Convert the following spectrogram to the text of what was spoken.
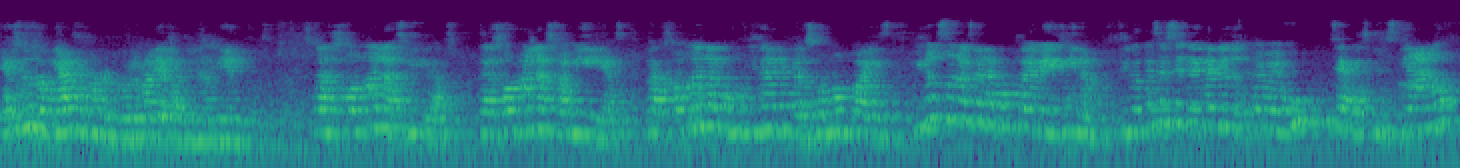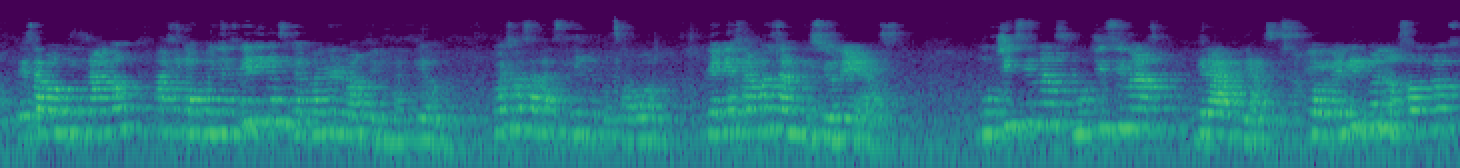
Eso es lo que hace con el problema de apadrinamiento. Transforman las vidas, transforman las familias, transforman la comunidad y transforma un país. Y no solo está en la Facultad de Medicina, sino que es el secretario del PBU, sea es cristiano, está bautizado, hace campañas médicas y campañas de evangelización. Puedes pasar a la siguiente, por favor. Y aquí están nuestras misioneras. Muchísimas, muchísimas gracias por venir con nosotros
